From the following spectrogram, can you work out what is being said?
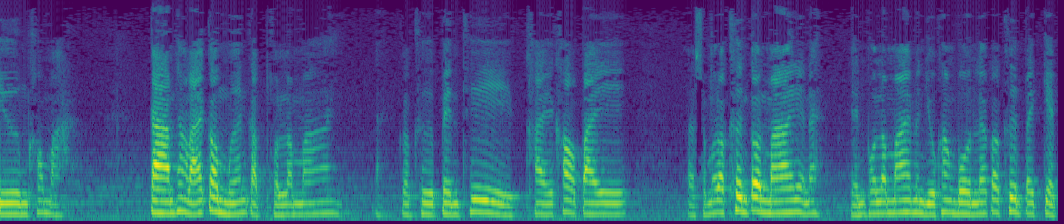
ยืมเข้ามา กามทั้งหลายก็เหมือนกับผลไม้ ก็คือเป็นที่ใครเข้าไป สมมติว่าขึ้นต้นไม้เนี่ยนะเห็นผลไม้มันอยู่ข้างบน แล้วก็ขึ้นไปเก็บ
